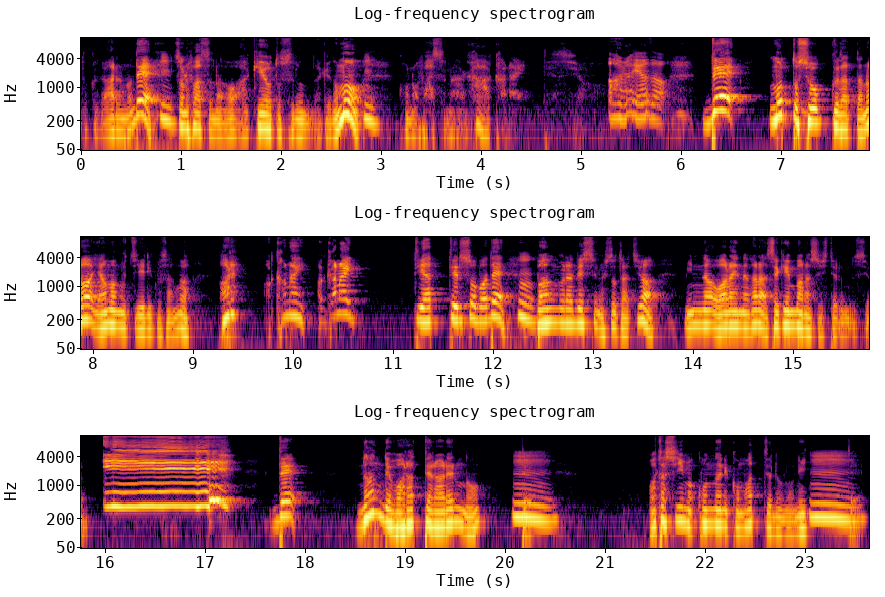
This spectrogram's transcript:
とかがあるので、うん。そのファスナーを開けようとするんだけども、うん。このファスナーが開かないんですよ。あらやだ。で、もっとショックだったのは山口恵里子さんが、あれ？開かない開かないってやってるそばで、うん。バングラデシュの人たちはみんな笑いながら世間話してるんですよ。ええで、なんで笑ってられるの？って、うん。私今こんなに困ってるのにって。うん。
